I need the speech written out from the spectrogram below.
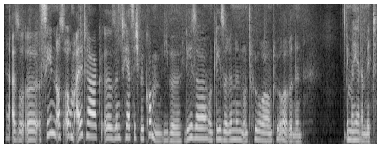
Ja, also äh, Szenen aus eurem Alltag äh, sind herzlich willkommen, liebe Leser und Leserinnen und Hörer und Hörerinnen. Immer her damit.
